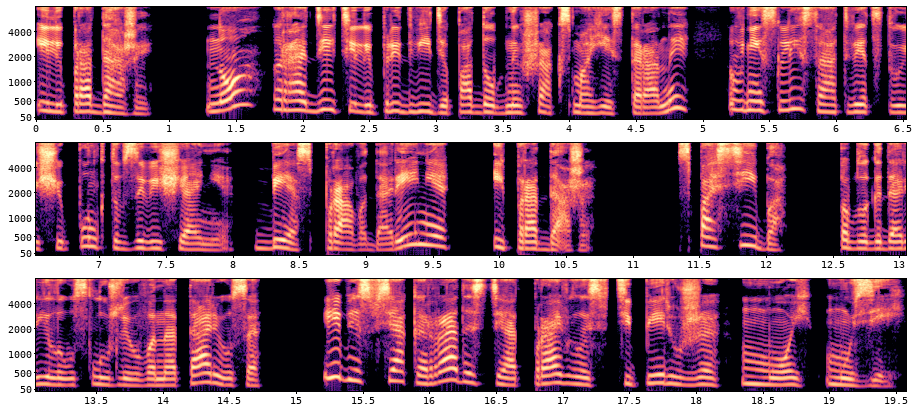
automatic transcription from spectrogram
или продажей, но родители, предвидя подобный шаг с моей стороны, внесли соответствующий пункт в завещание без права дарения и продажи. «Спасибо», — поблагодарила услужливого нотариуса и без всякой радости отправилась в теперь уже мой музей.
